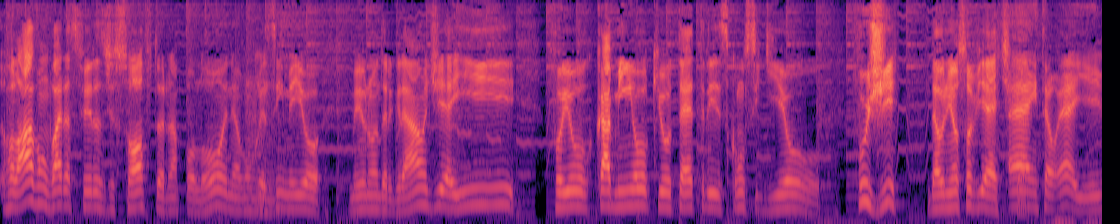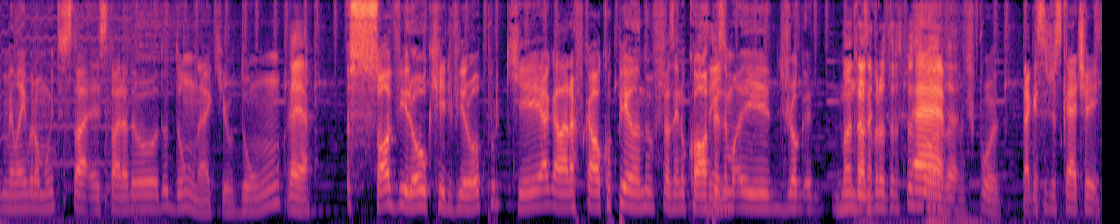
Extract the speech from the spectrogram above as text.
rolavam várias feiras de software na Polônia, alguma coisa Uhum. assim, meio, meio no underground. E aí foi o caminho que o Tetris conseguiu fugir da União Soviética. É, então, é, e me lembrou muito a histó- a história do, do Doom, né? Que o Doom É. só virou o que ele virou porque a galera ficava copiando, fazendo cópias Sim. e, e joga- Mandando trazendo- pra outras pessoas. É, né? tipo, pega esse disquete aí.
